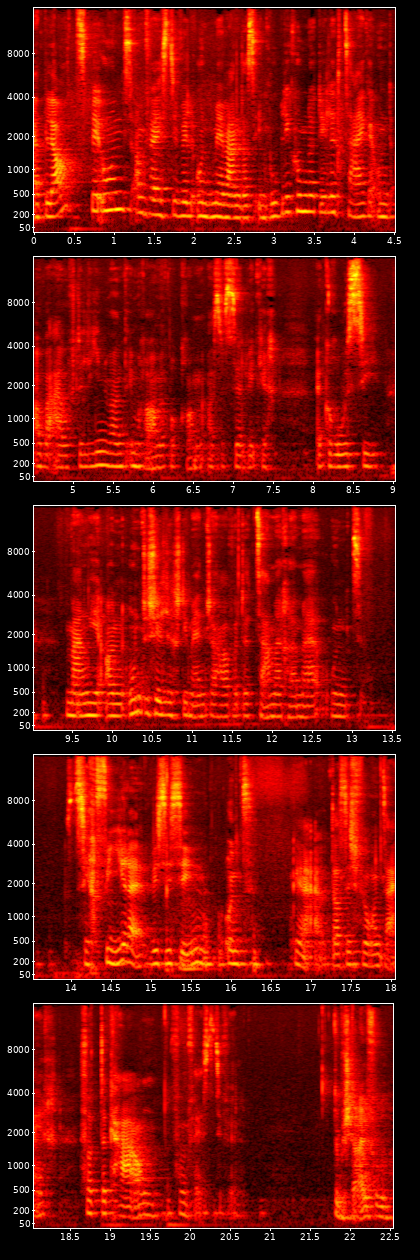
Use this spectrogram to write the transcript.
einen Platz bei uns am Festival und wir wollen das im Publikum natürlich zeigen und aber auch auf der Leinwand im Rahmenprogramm. Also es soll wirklich eine große Menge an unterschiedlichsten Menschen haben, die zusammenkommen und sich feiern, wie sie sind. Und genau, das ist für uns eigentlich so der Kern vom Festival. Du bist Teil vom,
